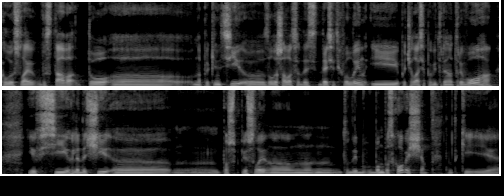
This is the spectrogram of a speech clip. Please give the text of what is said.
коли йшла вистава, то е, наприкінці е, залишалося десь 10 хвилин, і почалася повітряна тривога, і всі глядачі е, пішли е, туди в бомбосховище, там такий е,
